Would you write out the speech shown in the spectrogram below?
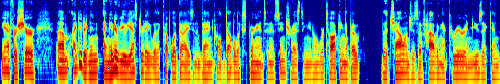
Yeah, for sure. Um, I did an, in, an interview yesterday with a couple of guys in a band called Double Experience, and it was interesting. You know, we're talking about the challenges of having a career in music, and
